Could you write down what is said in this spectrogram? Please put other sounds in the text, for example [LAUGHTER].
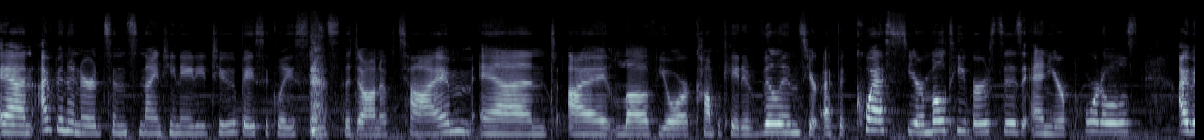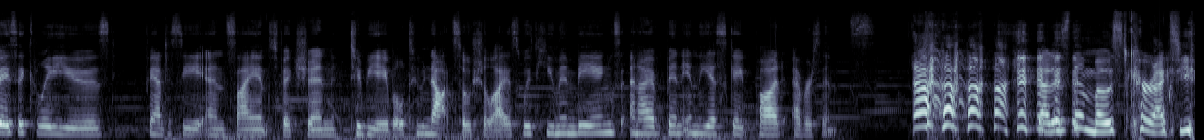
And I've been a nerd since 1982, basically since the dawn of time. And I love your complicated villains, your epic quests, your multiverses, and your portals. I basically used fantasy and science fiction to be able to not socialize with human beings. And I have been in the escape pod ever since. [LAUGHS] that is the most correct [LAUGHS] use.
